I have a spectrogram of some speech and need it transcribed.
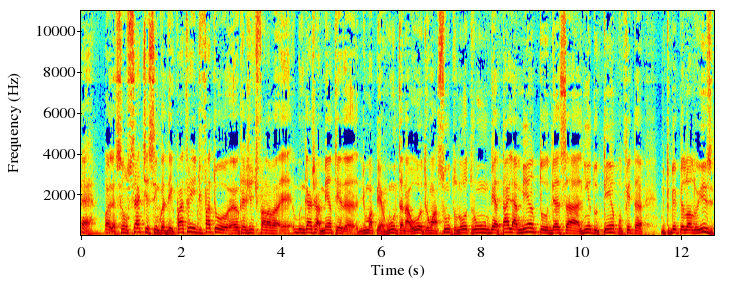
É, olha, são 7h54 e de fato é o que a gente falava, é, o engajamento de uma pergunta na outra, um assunto no outro, um detalhamento dessa linha do tempo feita muito bem pelo Aloysio.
